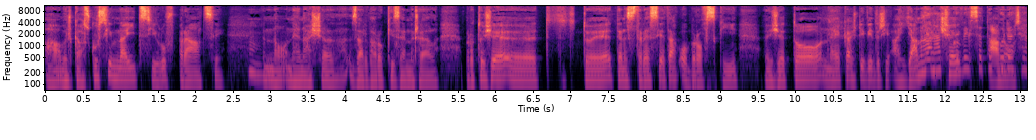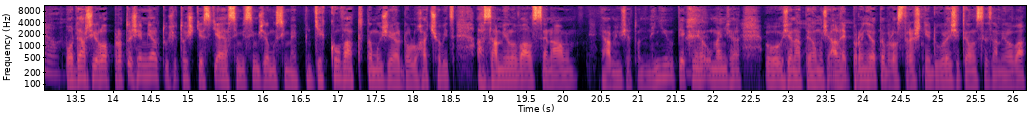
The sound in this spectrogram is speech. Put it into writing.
a on říkal, zkusím najít sílu v práci. Hmm. No, nenašel, za dva roky zemřel, protože eh, to je, ten stres je tak obrovský, že to ne každý vydrží. A Janáček, se to ano, podařilo. podařilo, protože měl tu, to štěstí a já si myslím, že musíme děkovat tomu, že jel do Luhačovic a zamiloval se nám já vím, že to není pěkné u manžel, u ženatého muže, ale pro něho to bylo strašně důležité. On se zamiloval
